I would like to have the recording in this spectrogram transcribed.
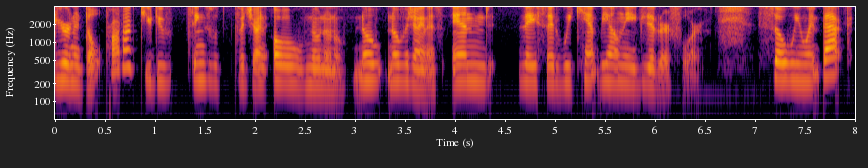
you're an adult product you do things with vagina oh no no no no no vaginas and they said we can't be on the exhibitor floor so we went back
